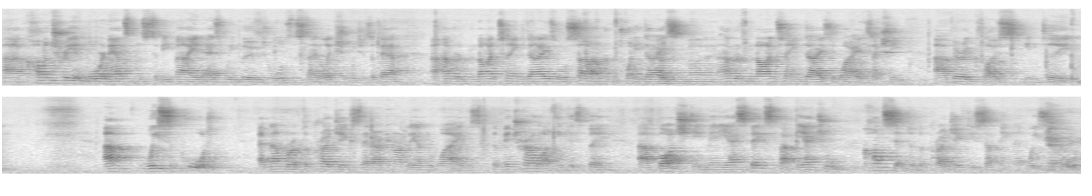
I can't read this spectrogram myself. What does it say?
uh, commentary and more announcements to be made as we move towards the state election, which is about 119 days or so, 120 days, 119 days away. It's actually uh, very close indeed. Um, we support a number of the projects that are currently underway. The Metro, I think, has been uh, botched in many aspects, but the actual concept of the project is something that we support.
